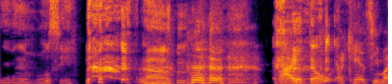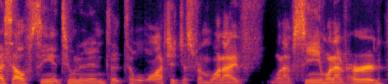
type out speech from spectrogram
yeah, we'll see. um, I don't. I can't see myself seeing it, tuning in to, to watch it just from what I've what I've seen, what I've heard.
